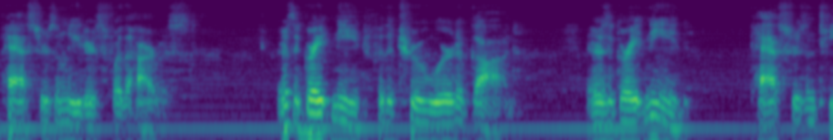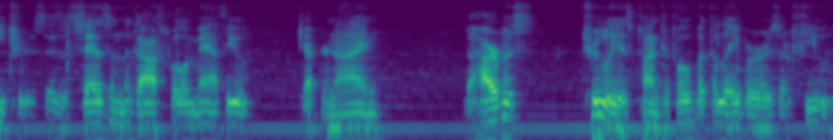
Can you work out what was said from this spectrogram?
pastors and leaders for the harvest. There is a great need for the true Word of God. There is a great need, pastors and teachers, as it says in the Gospel of Matthew, chapter 9. The harvest truly is plentiful, but the laborers are few.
